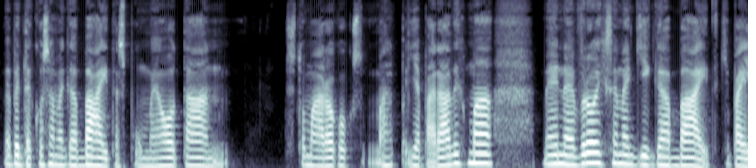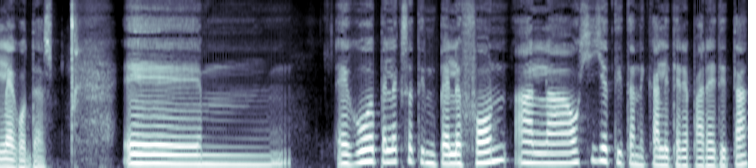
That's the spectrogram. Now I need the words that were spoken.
με 500 MB, ας πούμε, όταν στο Μαρόκο, για παράδειγμα, με ένα ευρώ έχεις ένα gigabyte και πάει λέγοντας. Ε, εγώ επέλεξα την Pelephone, αλλά όχι γιατί ήταν η καλύτερη απαραίτητα,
